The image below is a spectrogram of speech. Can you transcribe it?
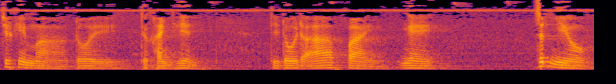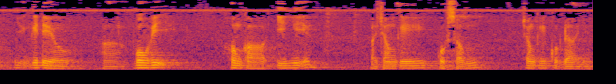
trước khi mà tôi thực hành thiền, thì tôi đã phải nghe rất nhiều những cái điều uh, vô vị không có ý nghĩa ở trong cái cuộc sống trong cái cuộc đời này.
